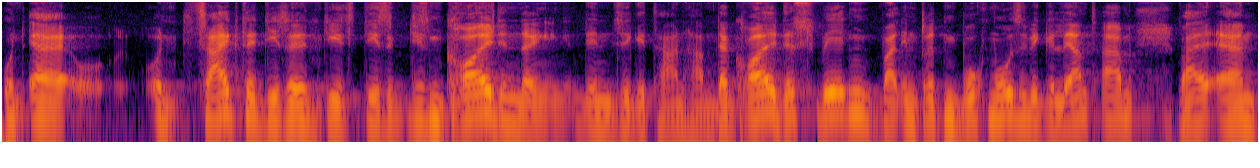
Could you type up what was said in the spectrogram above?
und er, und zeigte diese, diese, diesen Groll, den, den, sie getan haben. Der Groll deswegen, weil im dritten Buch Mose wir gelernt haben, weil ähm,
